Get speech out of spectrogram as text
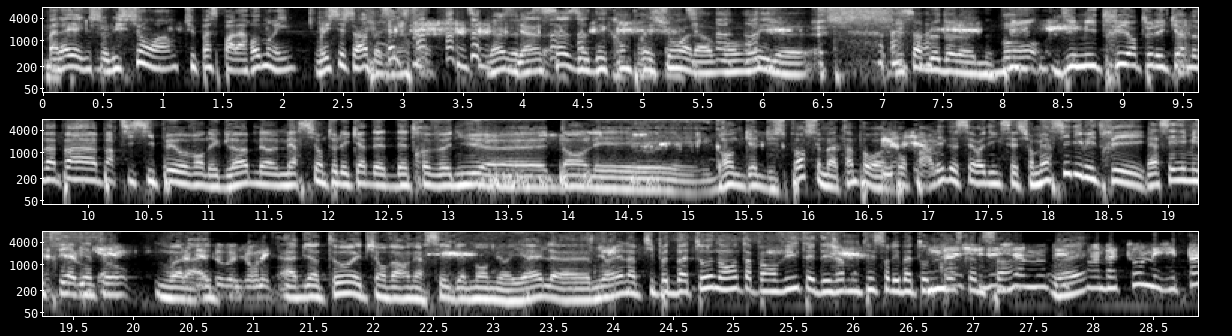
Bah là, il y a une solution. Hein. Tu passes par la romerie. Oui, c'est ça. bah, c'est ça. Là, Il y a un sas de décompression à la membrane de, de Sable d'Olonne. Bon, Dimitri, en tous les cas, ne va pas participer au Vendée Globe. Euh, Merci en tous les cas d'être- venu euh, dans les grandes gueules du sport ce matin pour, pour parler de ces running sessions. Merci Dimitri. Merci Dimitri, à bientôt. Voilà. À bientôt, bonne journée. À bientôt. Et puis on va remercier également Muriel. Euh, Muriel, un petit peu de bateau, non? T'as pas envie? T'es déjà monté sur les bateaux de course je comme suis ça? déjà montée Ouais. sur un bateau, mais j'ai pas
